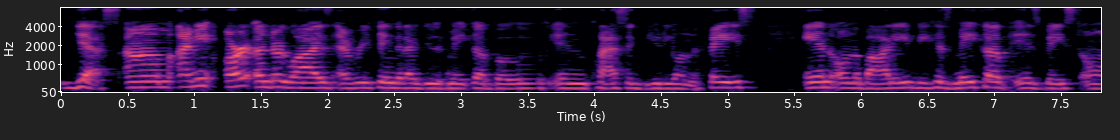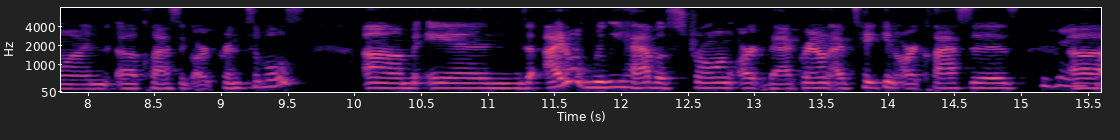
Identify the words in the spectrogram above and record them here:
yes um i mean art underlies everything that i do with makeup both in classic beauty on the face and on the body because makeup is based on uh, classic art principles um, and I don't really have a strong art background. I've taken art classes, mm-hmm. uh,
